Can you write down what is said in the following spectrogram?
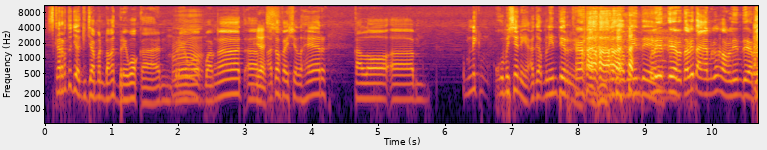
sekarang tuh lagi zaman banget brewok kan, brewok banget um, Yes. atau facial hair. Kalau um, ini kumisnya nih agak melintir nih, agak melintir. Melintir, tapi tangan gue gak melintir.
